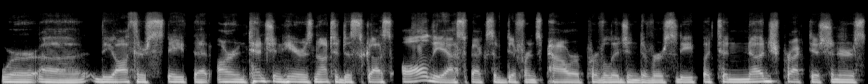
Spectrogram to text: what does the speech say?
where uh, the authors state that our intention here is not to discuss all the aspects of difference, power, privilege, and diversity, but to nudge practitioners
